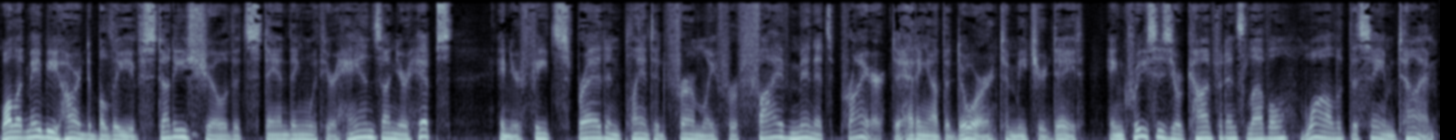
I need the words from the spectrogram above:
While it may be hard to believe, studies show that standing with your hands on your hips and your feet spread and planted firmly for five minutes prior to heading out the door to meet your date increases your confidence level while at the same time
